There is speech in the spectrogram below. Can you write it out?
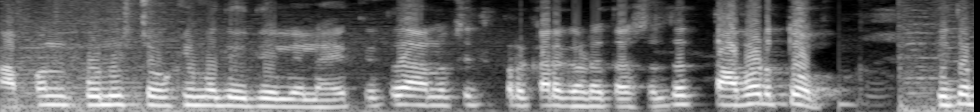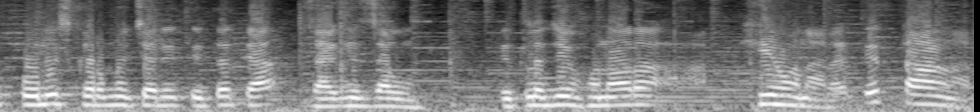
आपण पोलीस चौकीमध्ये दिलेलं आहे. तिथं अनुचित प्रकार घडत असेल तर ताबडतोब तिथं पोलीस कर्मचारी तिथं त्या जागी जाऊन तिथलं जे होणार हे होणार आहे ते टाळणार.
